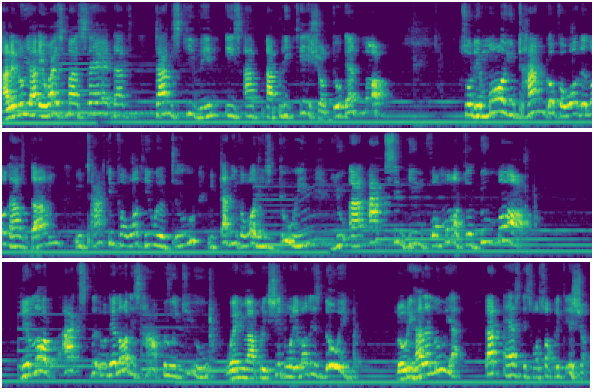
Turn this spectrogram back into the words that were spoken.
Hallelujah. A wise man said that thanksgiving is an application to get more. So the more you thank God for what the Lord has done, you thank Him for what He will do, you thank Him for what He's doing, you are asking Him for more to do more. The Lord asks, the Lord is happy with you when you appreciate what the Lord is doing. Glory, hallelujah. That S is for supplication.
